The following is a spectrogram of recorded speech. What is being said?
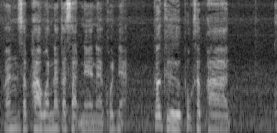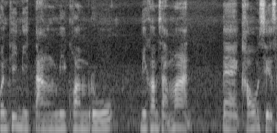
เพราะฉะนั้นสภาวันนักษัตริย์ในอนาคตเนี่ยก็คือพวกสภาคนที่มีตังค์มีความรู้มีความสามารถ แต่เขาเสียส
